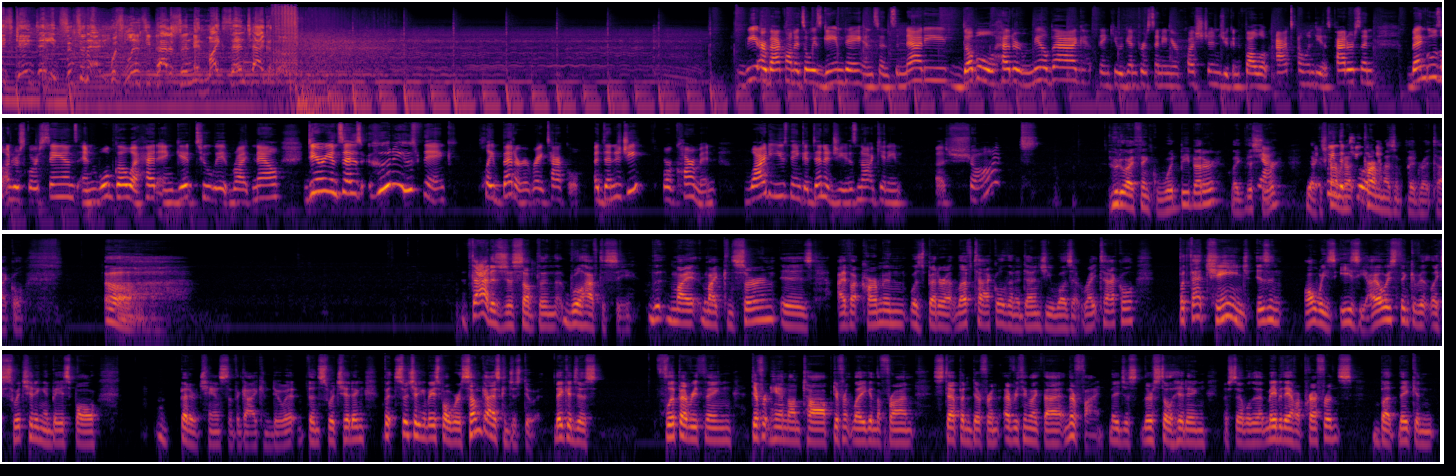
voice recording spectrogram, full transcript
Game Day in Cincinnati with Lindsay Patterson and Mike Santagata. We are back on It's Always Game Day in Cincinnati. Double header mailbag. Thank you again for sending your questions. You can follow at Ellen Diaz Patterson, Bengals underscore Sands, and we'll go ahead and get to it right now. Darian says, Who do you think play better at right tackle, Adeniji or Carman? Why do you think Adeniji is not getting a shot? Who do I think would be better like this Yeah. year? Yeah, because Carman, the two of Carman hasn't played right tackle. Ugh. That is just something that we'll have to see. My my concern is I thought Carman was better at left tackle than Adeniji was at right tackle, but that change isn't always easy. I always think of it like switch hitting in baseball. Better chance that the guy can do it than switch hitting, but switch hitting in baseball where some guys can just do it. They could just flip everything, different hand on top, different leg in the front, step in different, everything like that, and they're fine. They just they're still hitting, they're still able to do that. Maybe they have a preference, but they can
